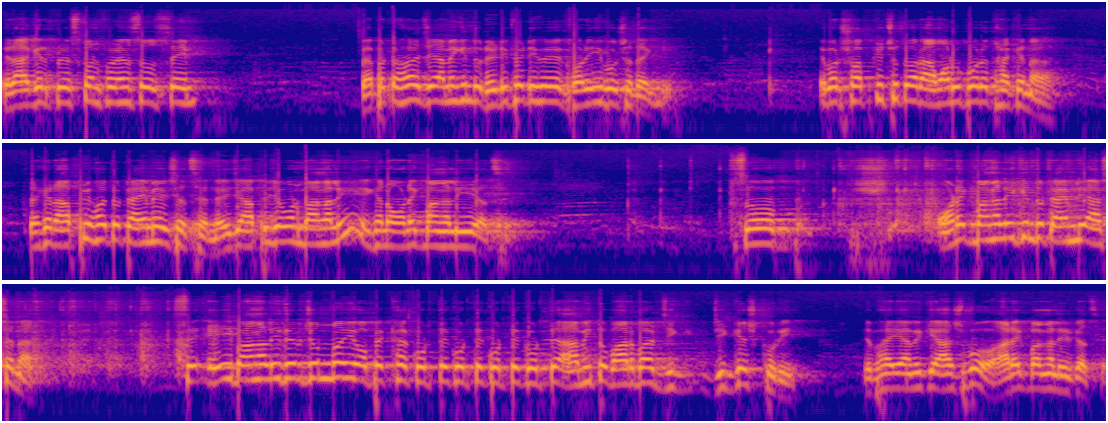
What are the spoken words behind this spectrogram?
এর আগের প্রেস কনফারেন্সও সেম ব্যাপারটা হয় যে আমি কিন্তু রেডি ফেডি হয়ে ঘরেই বসে থাকি। এবার সব কিছু তো আর আমার উপরে থাকে না। দেখেন আপনি হয়তো টাইমে এসেছেন। এই যে আপনি যেমন বাঙালি এখানে অনেক বাঙালিই আছে। সো অনেক বাঙালি কিন্তু টাইমলি আসে না। সে এই বাঙালিদের জন্যই অপেক্ষা করতে করতে করতে করতে আমি তো বারবার জিজ্ঞেস করি যে ভাই আমি কি আসব আরেক বাঙালির কাছে?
